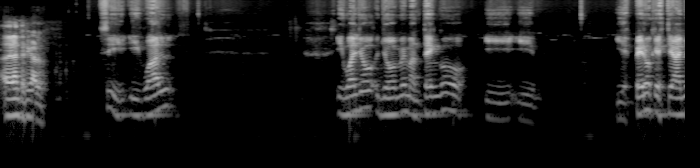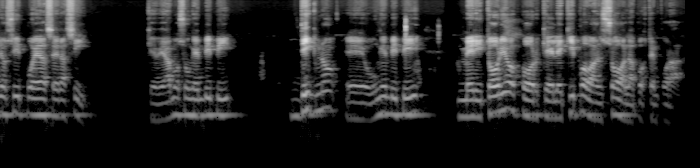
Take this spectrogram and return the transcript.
Adelante, Ricardo. Sí, igual. Igual yo, yo me mantengo y y espero que este año sí pueda ser así, que veamos un MVP digno, eh, un MVP meritorio porque el equipo avanzó a la postemporada.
